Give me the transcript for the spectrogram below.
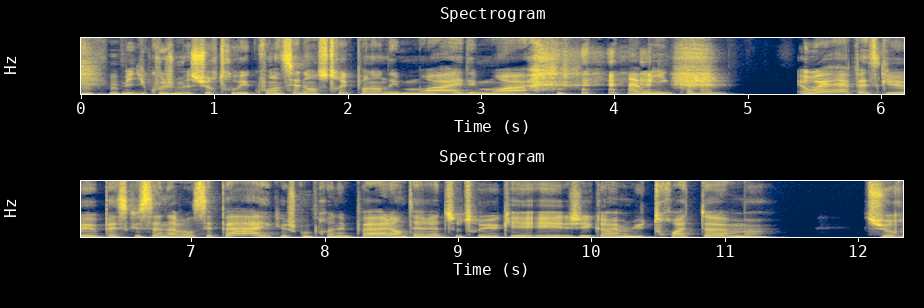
Mais du coup, je me suis retrouvée coincée dans ce truc pendant des mois et des mois. ah oui, quand même. Ouais, parce que parce que ça n'avançait pas et que je comprenais pas l'intérêt de ce truc et, et j'ai quand même lu trois tomes sur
